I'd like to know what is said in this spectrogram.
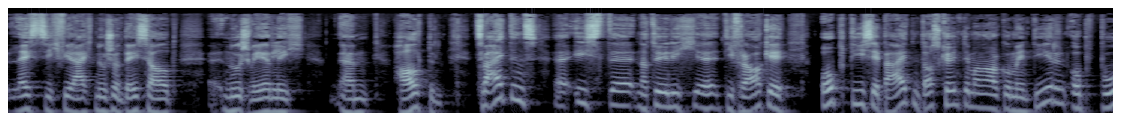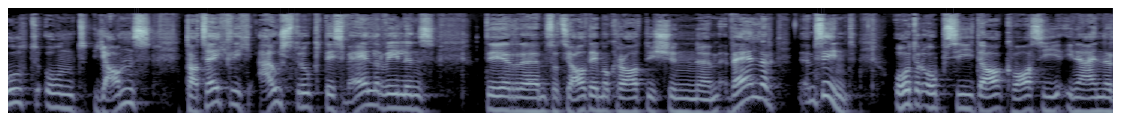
lässt sich vielleicht nur schon deshalb äh, nur schwerlich ähm, halten. Zweitens äh, ist äh, natürlich äh, die Frage, ob diese beiden, das könnte man argumentieren, ob Bult und Jans tatsächlich Ausdruck des Wählerwillens der ähm, sozialdemokratischen ähm, Wähler ähm, sind oder ob sie da quasi in einer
